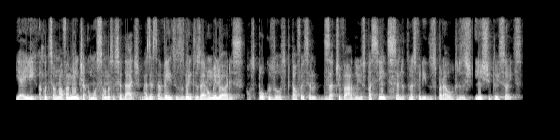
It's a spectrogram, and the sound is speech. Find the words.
E aí aconteceu novamente a comoção na sociedade, mas dessa vez os ventos eram melhores. Aos poucos o hospital foi sendo desativado e os pacientes sendo transferidos para outras instituições.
